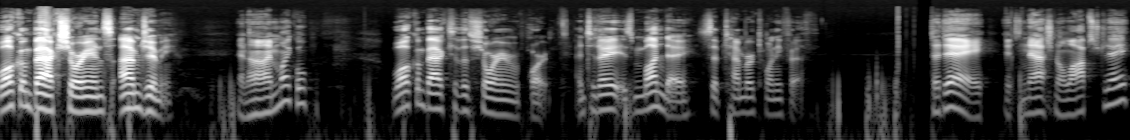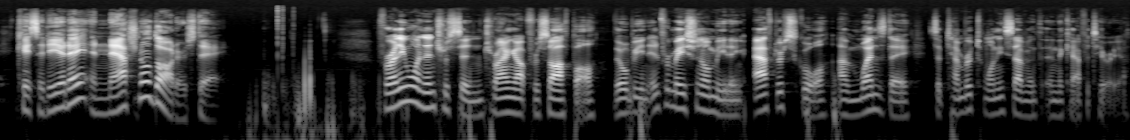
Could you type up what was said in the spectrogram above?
Welcome back, Shorians. I'm Jimmy. And I'm Michael. Welcome back to the Shorian Report. And today is Monday, September 25th. Today is National Lobster Day, Quesadilla Day, and National Daughters Day. For anyone interested in trying out for softball, there will be an informational meeting after school on Wednesday, September 27th in the cafeteria.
